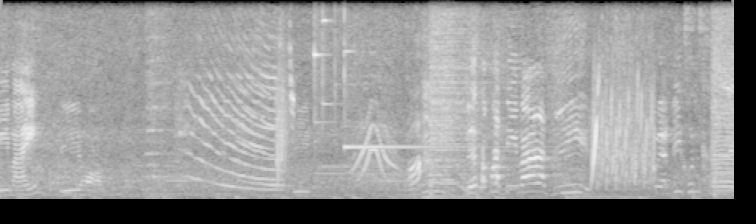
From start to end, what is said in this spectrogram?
ดีไหม ดีหอม ดีเนื้อสัมผัสดีมาก ดี เหมือนที่คุ้นเคย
